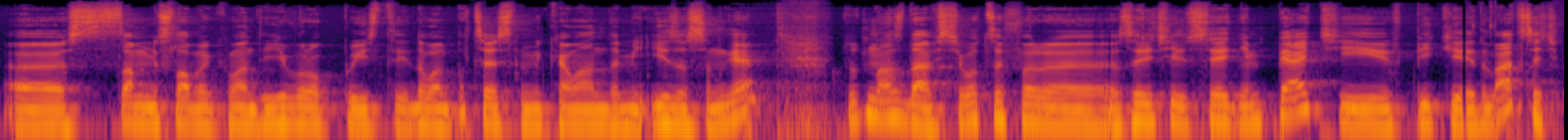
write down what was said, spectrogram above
с самыми слабыми командами Европы и довольно посредственными командами из СНГ. Тут у нас, да, всего цифр зрителей в среднем 5, 5 и в пике 20,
